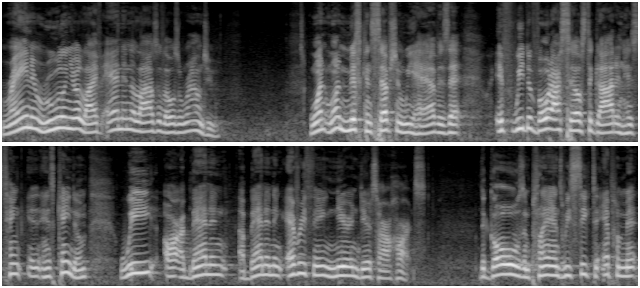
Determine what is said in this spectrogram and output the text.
reign and rule in your life and in the lives of those around you. One, one misconception we have is that if we devote ourselves to God and His, in his kingdom, we are abandoning, abandoning everything near and dear to our hearts. The goals and plans we seek to implement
